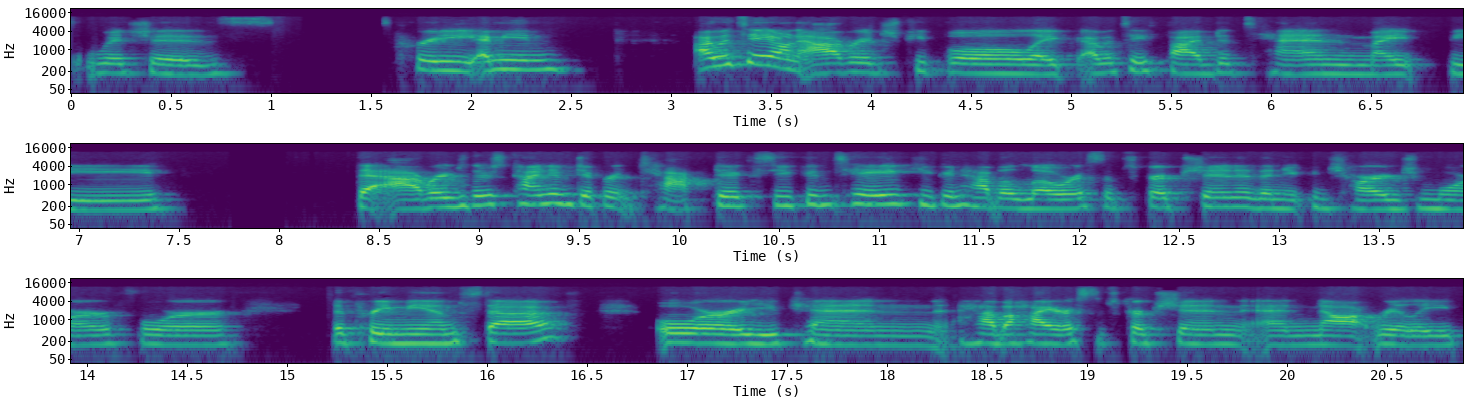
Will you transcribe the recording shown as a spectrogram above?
which is pretty, I mean, I would say on average, people like, I would say five to 10 might be the average. There's kind of different tactics you can take. You can have a lower subscription and then you can charge more for the premium stuff or you can have a higher subscription and not really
